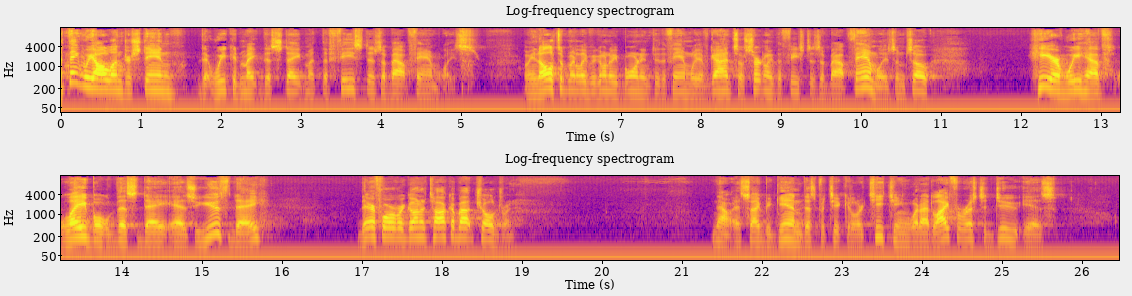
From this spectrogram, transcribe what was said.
I think we all understand that we could make this statement the feast is about families. I mean, ultimately, we're going to be born into the family of God, so certainly the feast is about families. And so here we have labeled this day as Youth Day. Therefore, we're going to talk about children. Now, as I begin this particular teaching, what I'd like for us to do is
